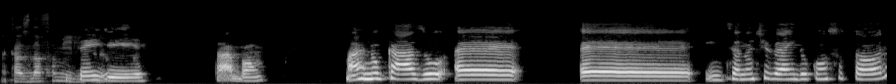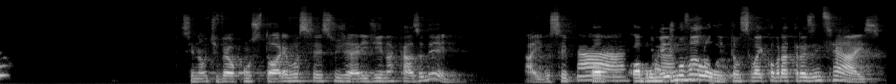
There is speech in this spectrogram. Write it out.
na casa da família. Entendi. Entendeu? Tá bom. Mas no caso, é, é, se eu não tiver ainda o consultório. Se não tiver o consultório, você sugere de ir na casa dele. Aí você ah, cobra, cobra tá. o mesmo valor, então você vai cobrar 300 reais.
